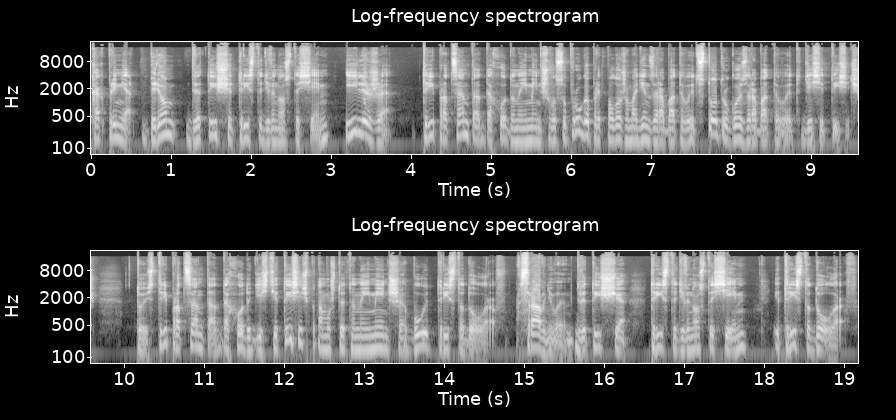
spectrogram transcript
Как пример, берем 2397 или же 3% от дохода наименьшего супруга, предположим, один зарабатывает 100, другой зарабатывает 10 тысяч. То есть 3% от дохода 10 тысяч, потому что это наименьшее, будет 300 долларов. Сравниваем 2397 и 300 долларов.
